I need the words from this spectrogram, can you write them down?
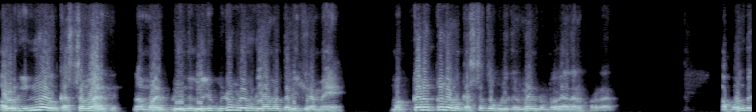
அவருக்கு இன்னும் கஷ்டமா இருக்கு. நம்ம இப்படி வந்து விடுபட முடியாம தவிக்கிறோமே. மக்களுக்கும் நம்ம கஷ்டத்தை கொடுக்குறோமே ரொம்ப வேதனைப்படுறாரு. அப்ப வந்து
